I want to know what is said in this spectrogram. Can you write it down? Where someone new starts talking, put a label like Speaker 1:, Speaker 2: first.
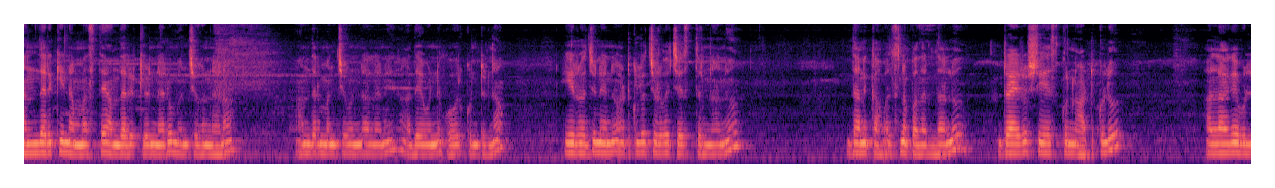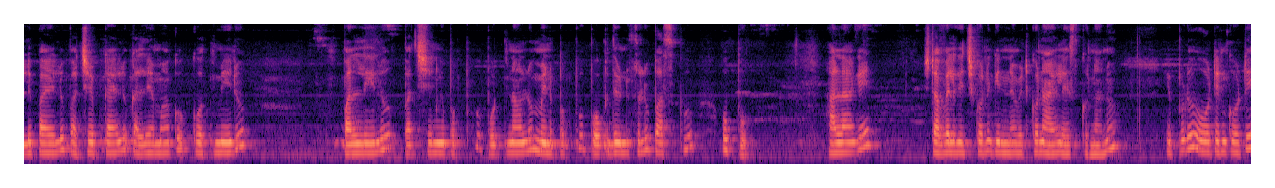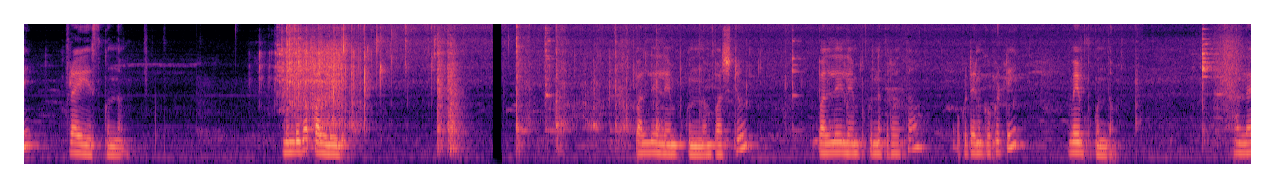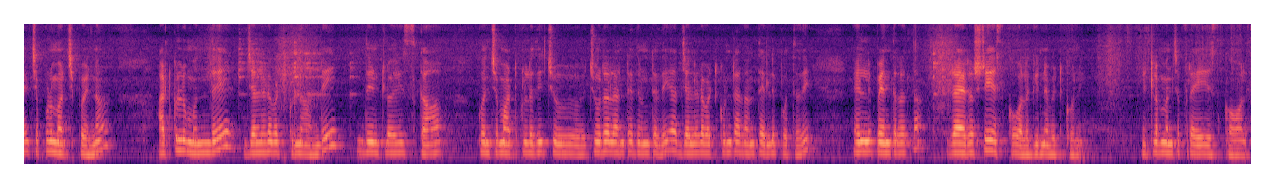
Speaker 1: అందరికీ నమస్తే. అందరు ఎట్లున్నారు? మంచిగా ఉన్నారా? అందరు మంచిగా ఉండాలని ఆ దేవుణ్ణి కోరుకుంటున్నా. ఈరోజు నేను అటుకులో చుడవ చేస్తున్నాను. దానికి కావాల్సిన పదార్థాలు డ్రై రోస్ట్ చేసుకున్న అటుకులు అలాగే ఉల్లిపాయలు పచ్చిమిరపకాయలు కళ్యామాకు కొత్తిమీర పల్లీలు పచ్చిశనగపప్పు పుట్నాలు మినపప్పు పోపు దినుసులు పసుపు ఉప్పు. అలాగే స్టవ్ వెలిగించుకొని గిన్నె పెట్టుకొని ఆయిల్ వేసుకున్నాను. ఇప్పుడు ఓటినికోటి ఫ్రై చేసుకుందాం. ముందుగా పల్లీలు. పల్లీలు వేంపుకుందాం ఫస్ట్. పల్లీలు వేంపుకున్న తర్వాత ఒకటినకొకటి వేంపుకుందాం. అలాగే చెప్పుడు మర్చిపోయినా. అటుకులు ముందే జల్లెడ పెట్టుకున్నా అండి. దీంట్లో ఇసుక కొంచెం అటుకులది చూ చూడాలంటే ఇది ఉంటుంది. అది జల్లెడ పట్టుకుంటే అదంతా వెళ్ళిపోతుంది వెళ్ళిపోయిన తర్వాత డ్రై రోస్ట్ వేసుకోవాలి గిన్నె పెట్టుకొని. ఇట్లా మంచిగా ఫ్రై చేసుకోవాలి.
